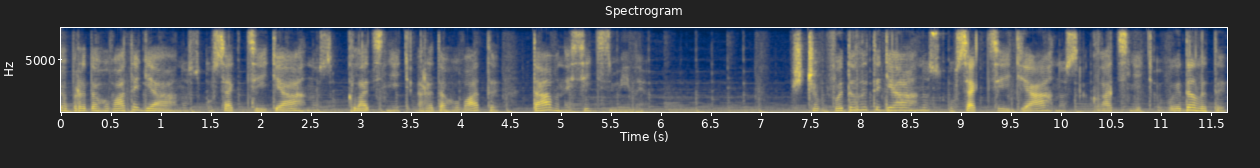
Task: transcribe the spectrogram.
Щоб редагувати діагноз у секції Діагноз, клацніть Редагувати та внесіть зміни. Щоб видалити діагноз, у секції Діагноз клацніть Видалити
